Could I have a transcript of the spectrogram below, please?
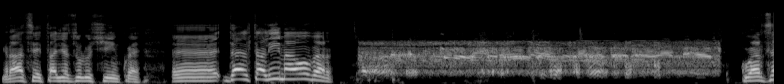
Grazie Italia Zulu 5. Eh, Delta Lima, over. QRZ.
